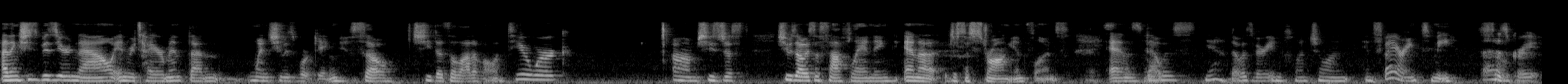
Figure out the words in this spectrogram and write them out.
I think she's busier now in retirement than when she was working. So she does a lot of volunteer work. Um, she's just she was always a soft landing and a just a strong influence, That's and awesome. that was yeah that was very influential and inspiring to me. That So- is great.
